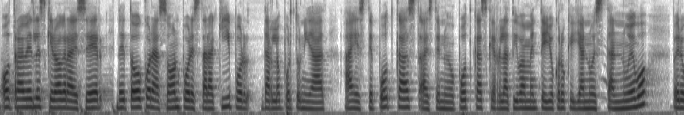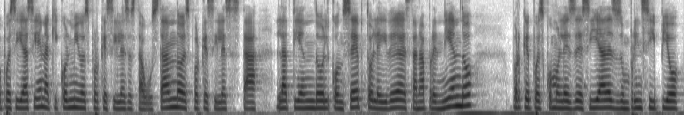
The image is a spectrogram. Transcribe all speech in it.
Otra vez les quiero agradecer de todo corazón por estar aquí, por dar la oportunidad a este podcast, a este nuevo podcast que relativamente yo creo que ya no es tan nuevo, pero pues si ya siguen aquí conmigo es porque sí les está gustando, es porque sí les está latiendo el concepto, la idea, están aprendiendo, porque pues como les decía desde un principio,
